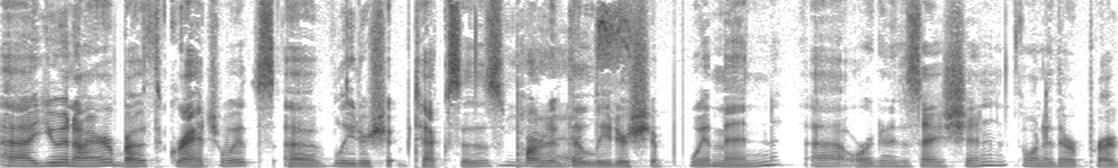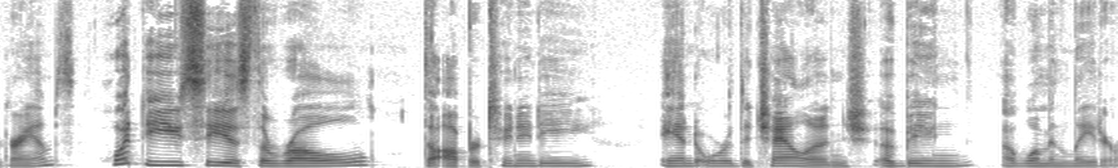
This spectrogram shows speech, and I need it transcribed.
Uh, you and I are both graduates of Leadership Texas, part of the Leadership Women uh, organization, one of their programs. What do you see as the role, the opportunity, and or the challenge of being a woman leader?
